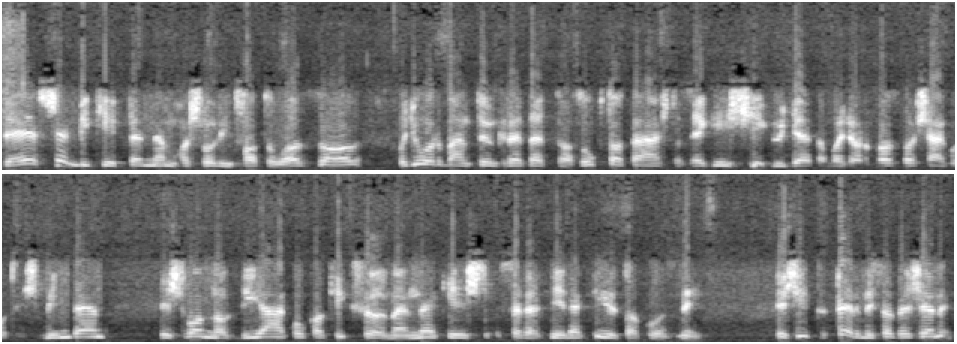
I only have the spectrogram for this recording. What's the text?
De ez semmiképpen nem hasonlítható azzal, hogy Orbán tönkretette az oktatást, az egészségügyet, a magyar gazdaságot és mindent, és vannak diákok, akik fölmennek és szeretnének tiltakozni. És itt természetesen,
